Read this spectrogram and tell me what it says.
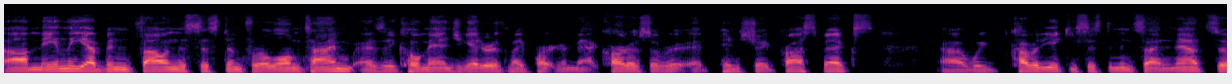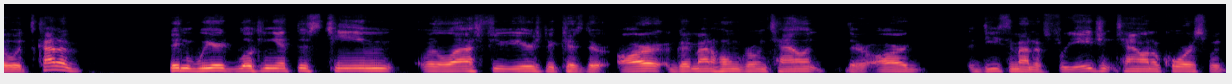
Uh, mainly, I've been following the system for a long time as a co-managing editor with my partner Matt Cardos over at Pinstripe Prospects. Uh, we cover the Yankee system inside and out, so it's kind of been weird looking at this team over the last few years because there are a good amount of homegrown talent. There are a decent amount of free agent talent, of course, with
